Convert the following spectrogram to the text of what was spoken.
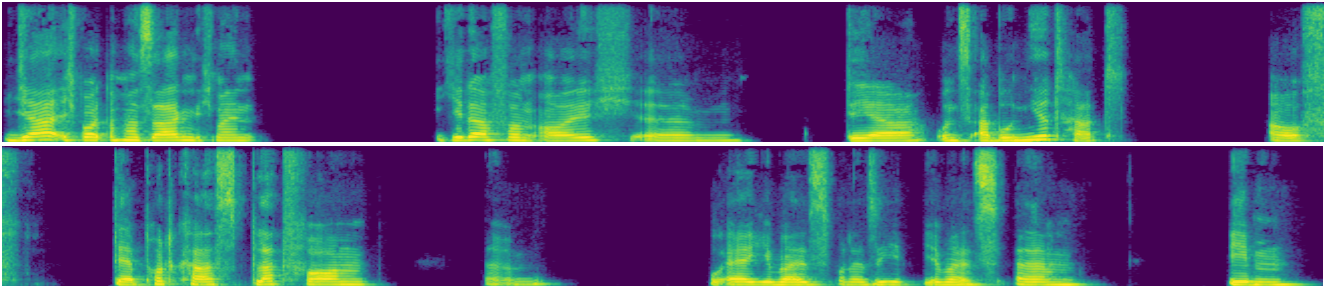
Ja, ich wollte noch mal sagen, ich meine, jeder von euch, ähm, der uns abonniert hat auf der Podcast-Plattform, ähm, wo er jeweils oder sie jeweils ähm, eben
